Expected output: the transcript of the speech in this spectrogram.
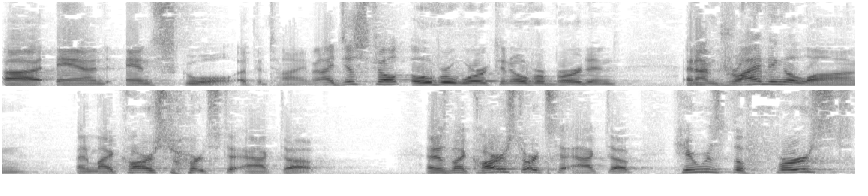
uh, and and school at the time, and I just felt overworked and overburdened. And I'm driving along, and my car starts to act up. And as my car starts to act up, here was the first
